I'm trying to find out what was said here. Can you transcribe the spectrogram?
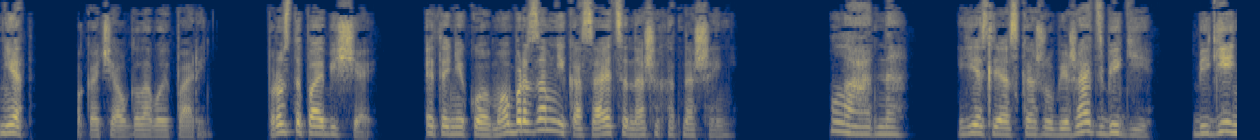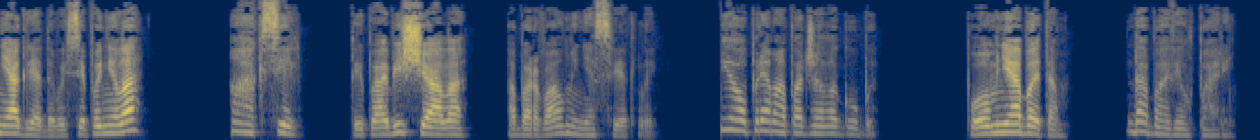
«Нет», — покачал головой парень, — «просто пообещай. Это никоим образом не касается наших отношений». «Ладно. Если я скажу бежать, беги. Беги, не оглядывайся, поняла?» «Аксель!» «Ты пообещала!» — оборвал меня Светлый. Я упрямо поджала губы. «Помни об этом!» — добавил парень.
